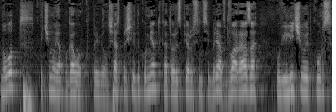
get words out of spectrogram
Ну вот почему я поговорку привел. Сейчас пришли документы, которые с 1 сентября в два раза увеличивают курс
